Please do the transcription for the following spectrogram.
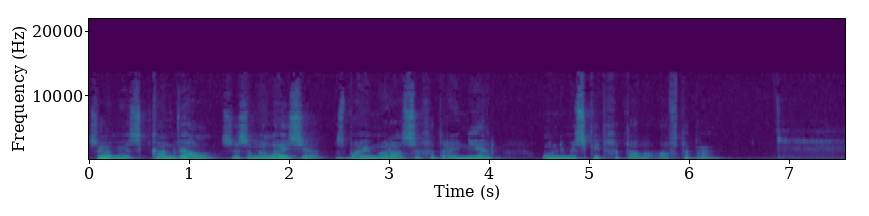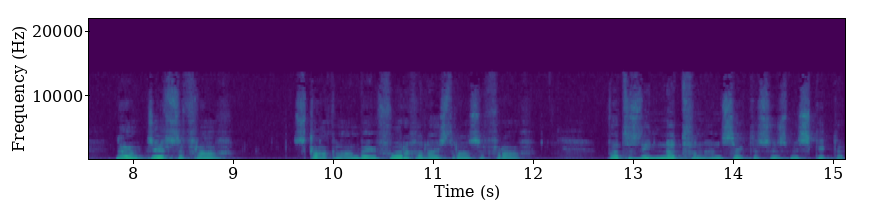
So 'n mens kan wel, soos in Maleisië, is baie morasse gedreineer om die muskietgetalle af te bring. Nou Jeff se vraag skakel aan by 'n vorige luisteraar se vraag. Wat is die nut van insekte soos muskiete?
